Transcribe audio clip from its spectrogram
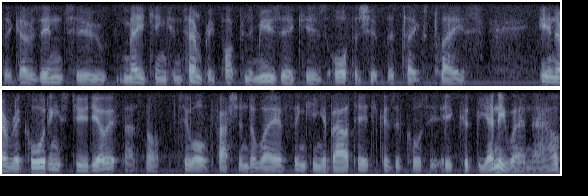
that goes into making contemporary popular music is authorship that takes place in a recording studio, if that's not too old-fashioned a way of thinking about it, because of course it, it could be anywhere now,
